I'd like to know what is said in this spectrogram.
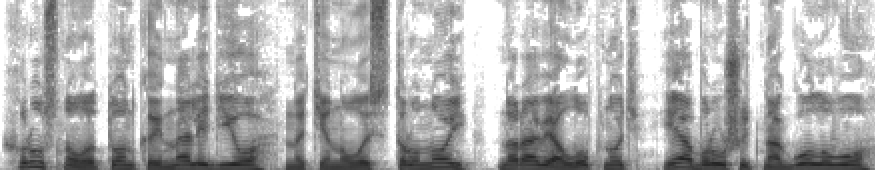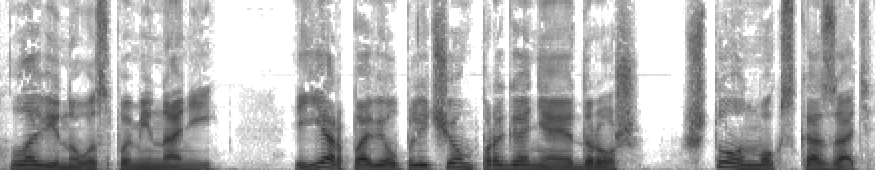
Хрустнуло тонкой наледью, натянулось струной, норовя лопнуть и обрушить на голову лавину воспоминаний. Яр повел плечом, прогоняя дрожь. Что он мог сказать?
